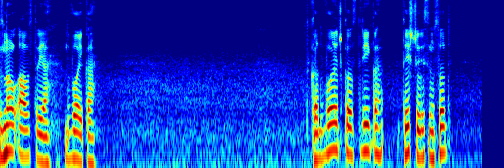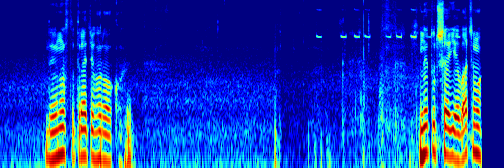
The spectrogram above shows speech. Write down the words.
Знов Австрія, двойка. Така двоєчка Австрійка 1893 року. Вони тут ще є, бачимо.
